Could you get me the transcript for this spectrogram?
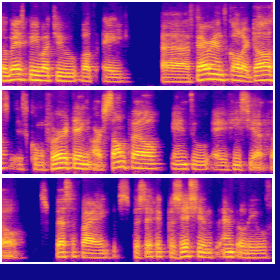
So basically what you what a uh, variant caller does is converting our SAM file into a VCF file, specifying specific positions and alleles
